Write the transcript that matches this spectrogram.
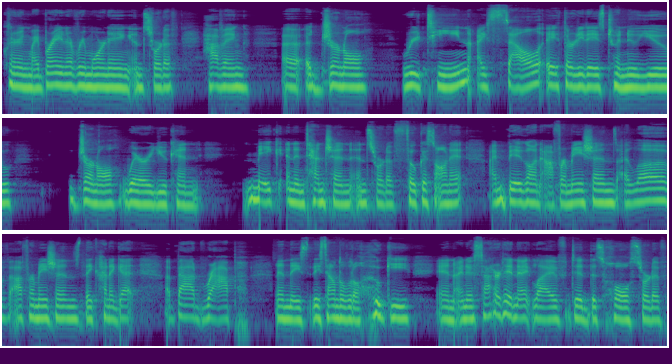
clearing my brain every morning and sort of having a, a journal routine. I sell a 30 days to a new you journal where you can make an intention and sort of focus on it. I'm big on affirmations. I love affirmations. They kind of get a bad rap and they they sound a little hokey. And I know Saturday Night Live did this whole sort of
